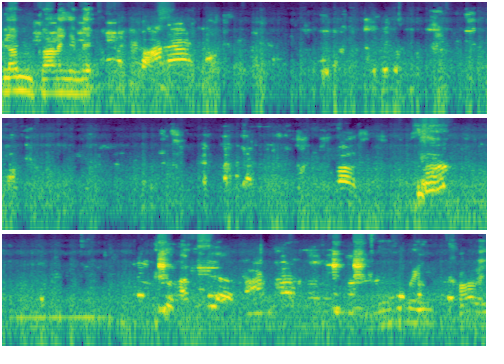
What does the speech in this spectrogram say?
എല്ലാം കാണിക്കുന്നത് காலை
